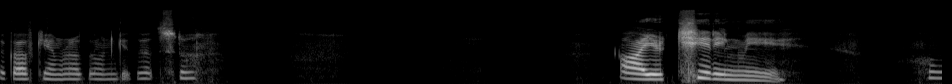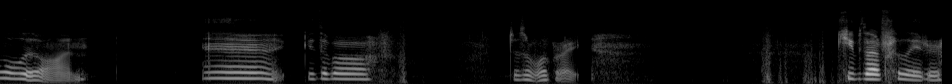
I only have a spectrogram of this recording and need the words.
Look off camera, I'll go and get that stuff. Aw, oh, you're kidding me. Hold on. Eh, get the bar. Doesn't look right. Keep that for later.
